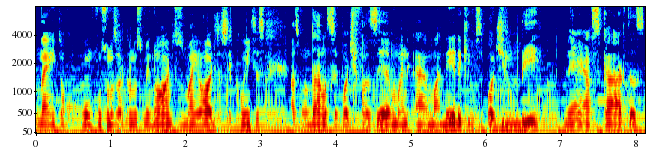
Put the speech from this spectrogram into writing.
né? Então, como funcionam os arcanos menores, os maiores, as sequências, as mandalas você pode fazer, a, man a maneira que você pode ler né, as cartas.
